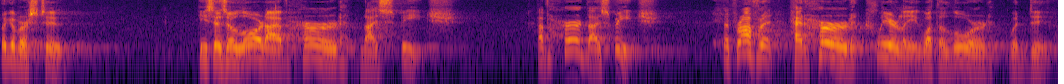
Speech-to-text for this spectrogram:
Look at verse 2. He says, O Lord, I have heard thy speech. I've heard thy speech. The prophet had heard clearly what the Lord would do.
